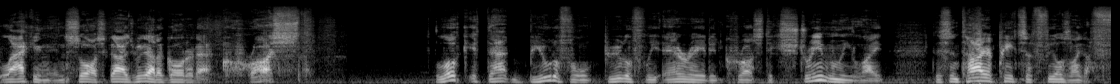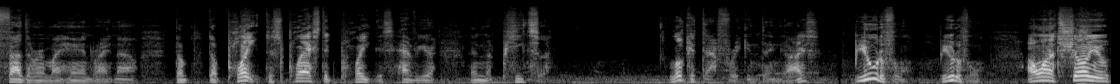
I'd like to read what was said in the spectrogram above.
lacking in sauce. Guys, we got to go to that crust. Look at that beautiful, beautifully aerated crust, extremely light. This entire pizza feels like a feather in my hand right now. The, the plate, this plastic plate is heavier than the pizza. Look at that freaking thing, guys. Beautiful, beautiful. I want to show you,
